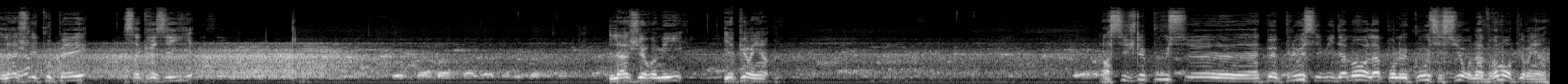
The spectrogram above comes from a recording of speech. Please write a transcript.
Là je l'ai coupé, ça grésille. Là j'ai remis, il n'y a plus rien. Alors si je le pousse euh, un peu plus, évidemment, là pour le coup, c'est sûr, on n'a vraiment plus rien.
